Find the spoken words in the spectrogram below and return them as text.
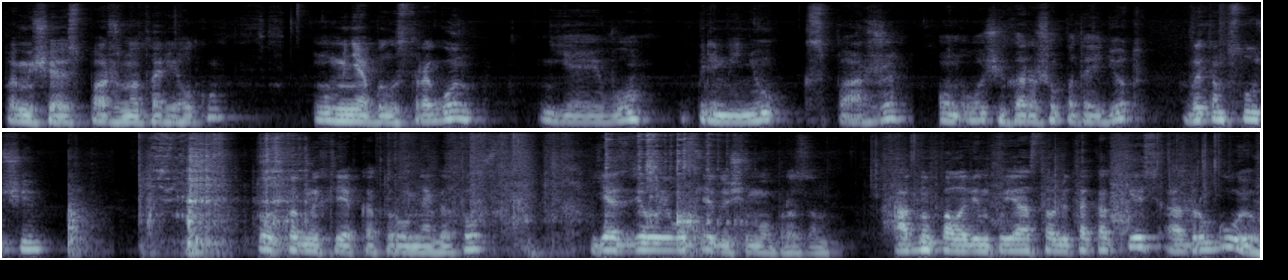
Помещаю спаржу на тарелку. У меня был эстрагон. Я его применю к спарже. Он очень хорошо подойдет в этом случае. Тостерный хлеб, который у меня готов, я сделаю его следующим образом. Одну половинку я оставлю так, как есть, а другую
